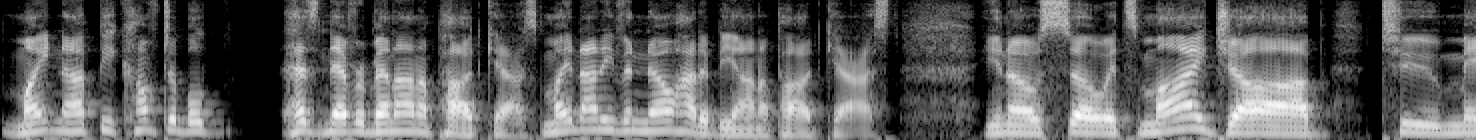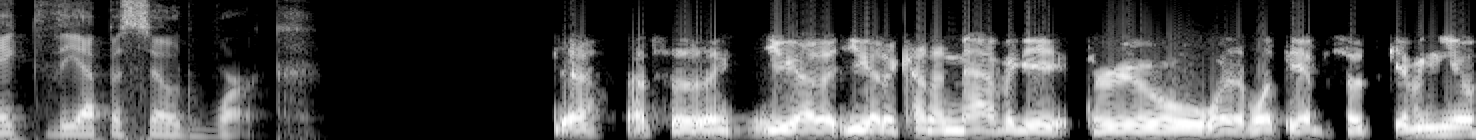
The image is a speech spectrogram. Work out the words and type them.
might not be comfortable has never been on a podcast, might not even know how to be on a podcast. You know, so it's my job to make the episode work. Yeah, absolutely. You got to you got to kind of navigate through what, what the episode's giving you.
